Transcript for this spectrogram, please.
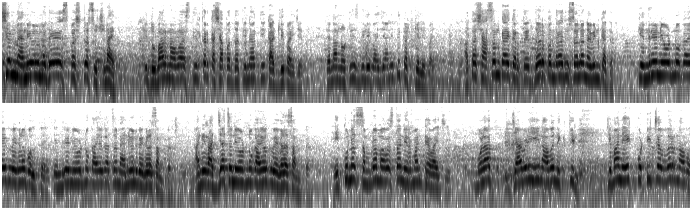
इलेक्शन मॅन्युअलमध्ये स्पष्ट सूचना आहेत की दुबार नावं असतील तर कशा पद्धतीनं ती काढली पाहिजेत त्यांना नोटीस दिली पाहिजे आणि ती कट केली पाहिजे. आता शासन काय करते दर पंधरा दिवसाला नवीन काय तर केंद्रीय निवडणूक आयोग वेगळं बोलतंय. केंद्रीय निवडणूक आयोगाचं मॅन्युअल वेगळं सांगतं आणि राज्याचं निवडणूक आयोग वेगळं सांगतं एकूणच संभ्रम अवस्था निर्माण ठेवायची. मुळात ज्यावेळी ही नावं निघतील किमान एक कोटीच्या वर नावं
